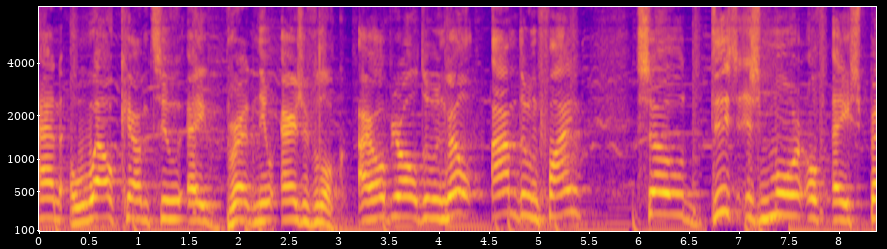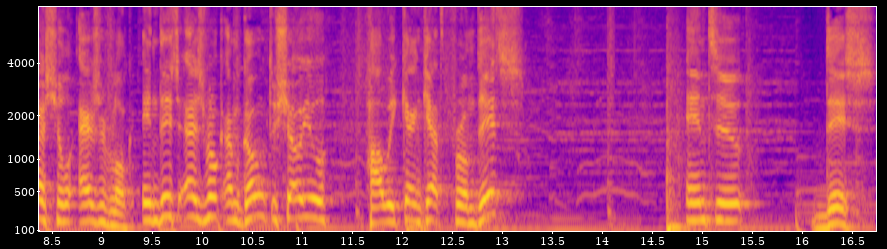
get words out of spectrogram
And welcome to a brand new Azure vlog. I hope you're all doing well. I'm doing fine. So this is more of a special Azure vlog. In this Azure vlog I'm going to show you how we can get from this into this.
